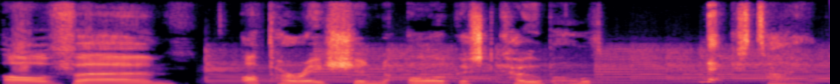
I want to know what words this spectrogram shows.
of um, Operation August Kobold next time.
